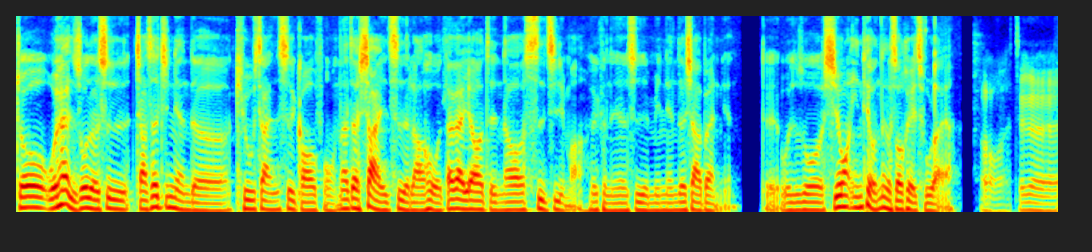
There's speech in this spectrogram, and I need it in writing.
就我一开始说的是，假设今年的 Q 三是高峰，那在下一次的拉货大概要等到四季嘛，所以可能也是明年的下半年。对，我就说希望 Intel 那个时候可以出来啊。哦，这个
